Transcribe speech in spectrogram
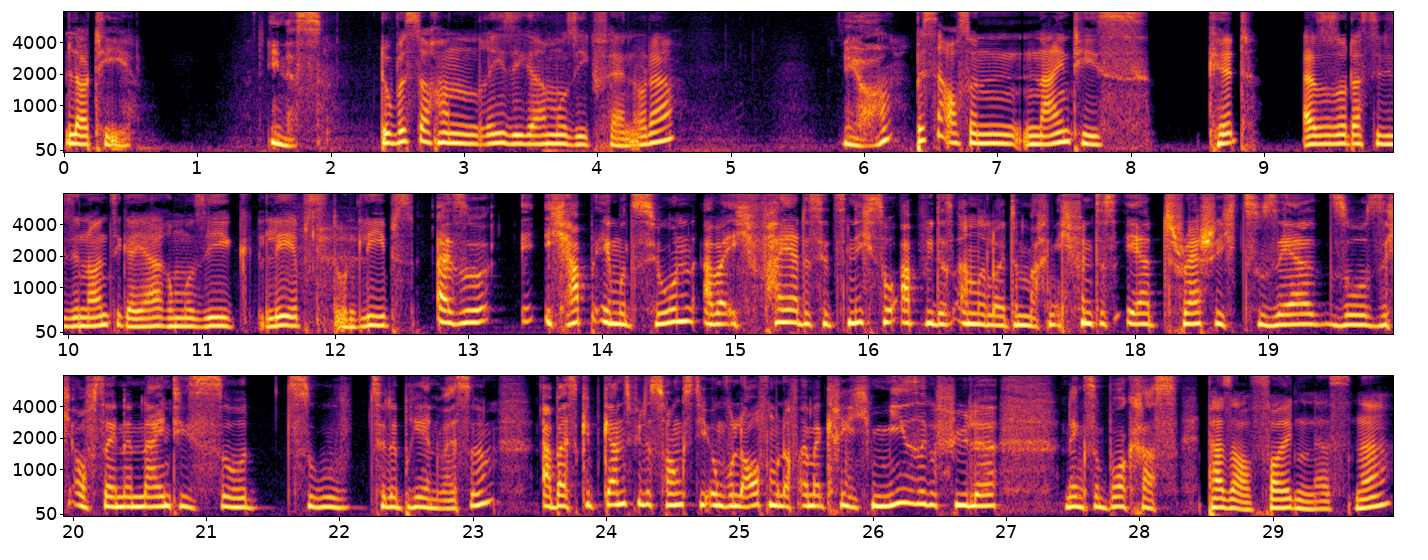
Lotti, Ines. du bist doch ein riesiger Musikfan, oder? Ja. Bist du auch so ein 90s-Kid? Also so, dass du diese 90er Jahre Musik lebst und liebst. Also ich habe Emotionen, aber ich feiere das jetzt nicht so ab, wie das andere Leute machen. Ich finde es eher trashig, zu sehr so sich auf seine 90s so zu zelebrieren, weißt du? Aber es gibt ganz viele Songs, die irgendwo laufen und auf einmal kriege ich miese Gefühle und denk so, boah, krass. Pass auf, folgendes, ne?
